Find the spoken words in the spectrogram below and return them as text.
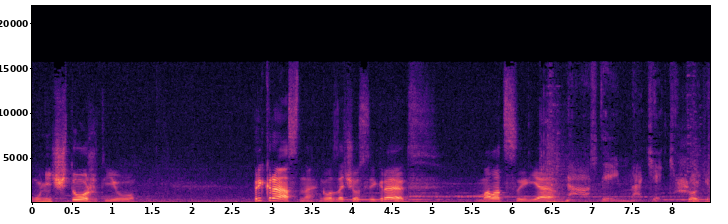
уничтожат его. Прекрасно глазочесы играют. Молодцы, я в шоке.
